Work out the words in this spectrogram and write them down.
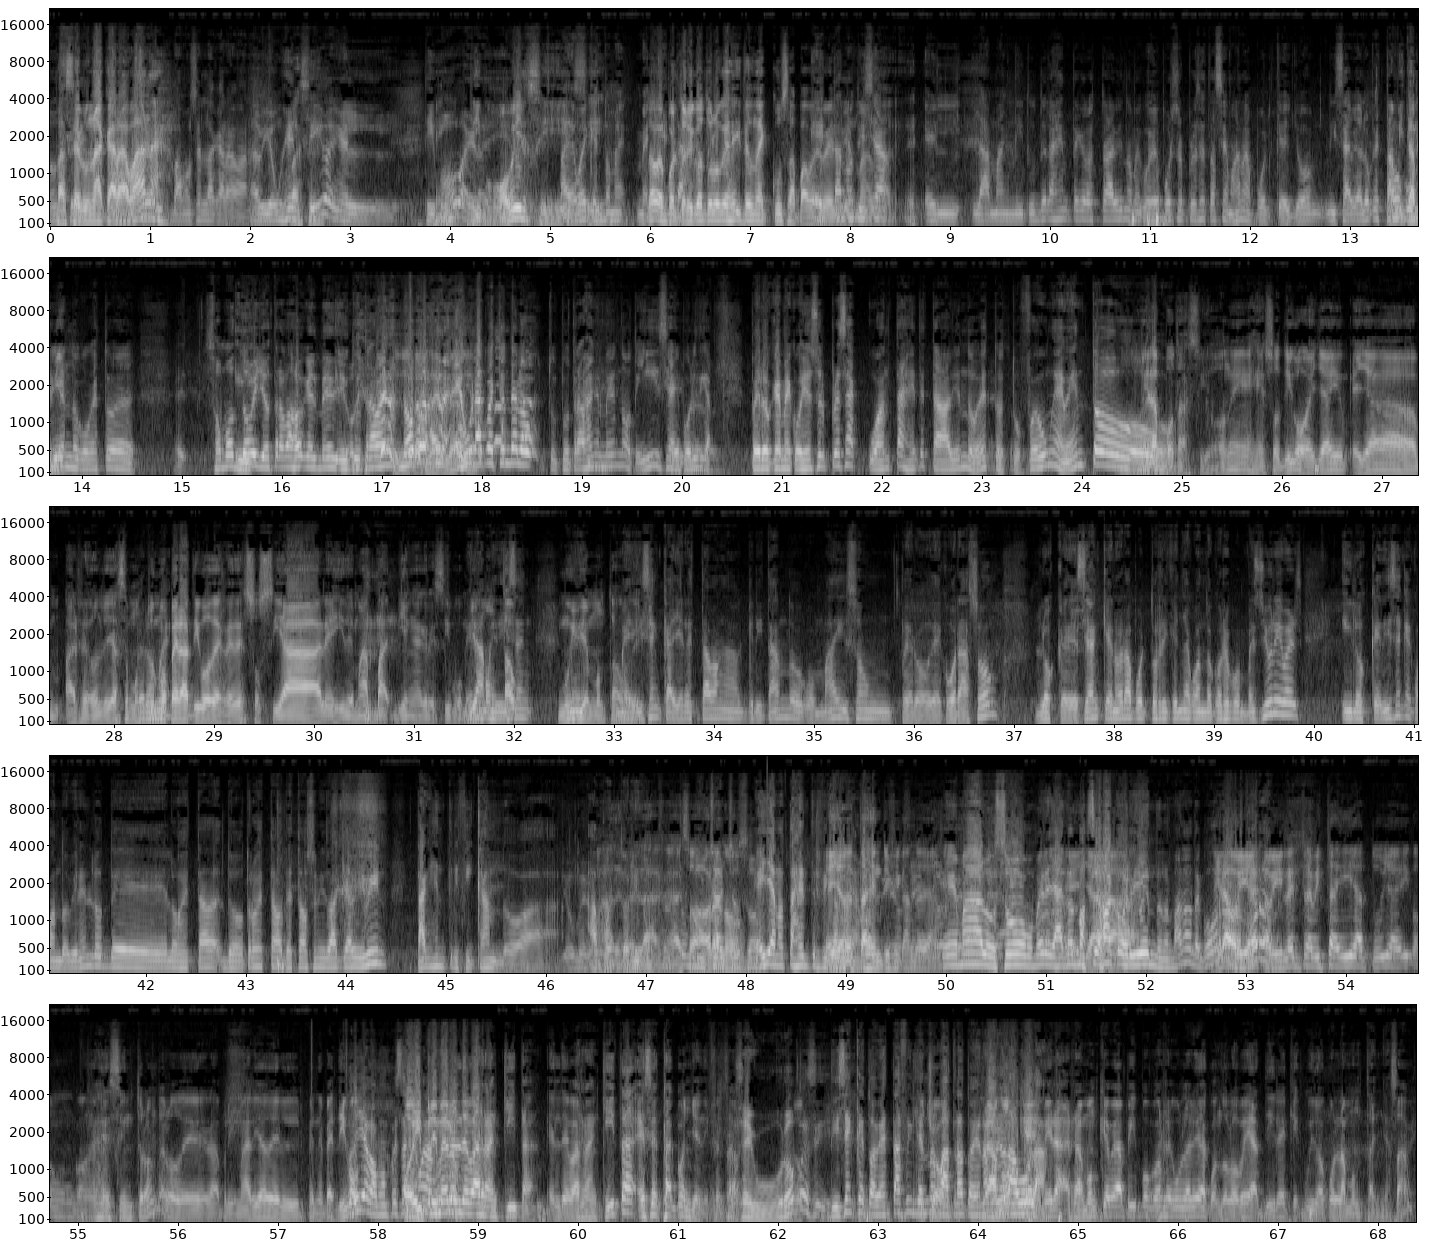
No para sé. hacer una Vamos a caravana. Vamos a hacer la caravana. Había un Va a gentío ser. en el En T-Mobile. T-Mobile, sí. By the way, sí. que esto me- me- no, en Puerto Rico tú lo que necesitas es una excusa para beber. Esta mi noticia, el, la magnitud de la gente que lo estaba viendo me cogió por sorpresa esta semana porque yo ni sabía lo que estaba también. ocurriendo con esto de... eh, Somos Y- dos y yo trabajo en el medio. Y tú trabajas, no, pero en es una cuestión de lo, tú, tú trabajas en el medio de noticias y política, pero que me cogió sorpresa cuánta gente estaba viendo esto. Esto fue un evento. Y las votaciones, eso digo, ella ella alrededor de ella se montó Pero un me- operativo de redes sociales y demás bien agresivo, Mira, bien montado, dicen, muy me- bien montado. Me dicen que ayer estaban gritando con Madison, pero de corazón, los que decían que no era puertorriqueña cuando corre por Miss Universe y los que dicen que cuando vienen los de los estados de otros estados de Estados Unidos aquí a vivir, están gentrificando a, a Puerto Rico. eso ahora no- son- Ella no está gentrificando. ella no ya. está gentrificando ya. Qué malos somos, mire, ya nomás Ella- se va corriendo, nomás no te corras. Mira, no oí, oí la entrevista ahí a tuya ahí con, con el cintrón de lo de la primaria del PNP. Digo, Oye, vamos a empezar oí con primero el de Barranquita. El de Barranquita, ese está con Jennifer, ¿sabes? Seguro, pues sí. Dicen que todavía está afiliando hecho, para atrás, todavía no pone la que- bola. mira, Ramón que ve a Pipo con regularidad, cuando lo veas, dile que cuidado con la montaña, ¿sabes?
